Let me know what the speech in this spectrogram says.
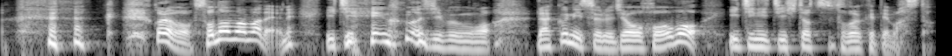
これはもうそのままだよね。1年後の自分を楽にする情報を1日1つ届けてますと。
